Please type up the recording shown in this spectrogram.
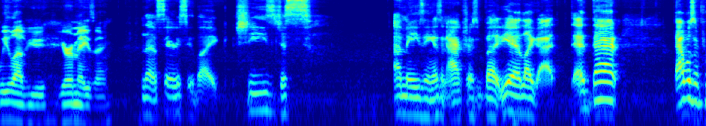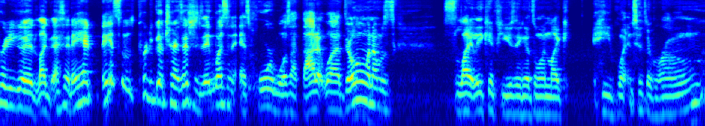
we love you. You're amazing. No, seriously, like she's just amazing as an actress. But yeah, like I, that that was a pretty good. Like I said, they had they had some pretty good transitions. It wasn't as horrible as I thought it was. The only one that was slightly confusing is when like he went into the room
